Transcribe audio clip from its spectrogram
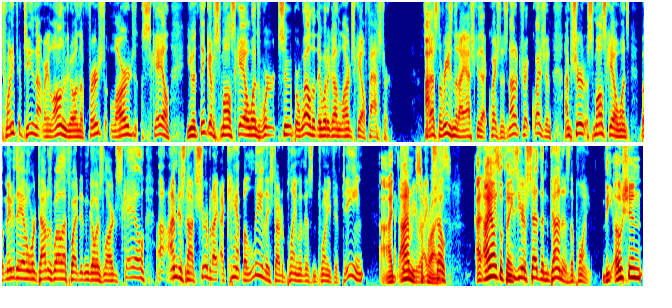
2015 is not very long ago. On the first large scale, you would think if small scale ones worked super well, that they would have gone large scale faster. So that's the reason that I ask you that question. It's not a trick question. I'm sure small scale ones, but maybe they haven't worked out as well. That's why it didn't go as large scale. Uh, I'm just not sure, but I, I, can't believe they started playing with this in 2015. I, I'm surprised. Right. So I, I, I also think easier said than done is the point. The ocean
